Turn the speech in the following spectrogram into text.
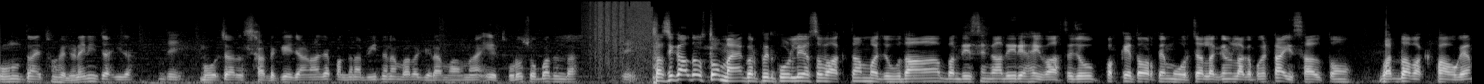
ਉਹਨੂੰ ਤਾਂ ਇੱਥੋਂ ਹਿੱਲਣਾ ਹੀ ਨਹੀਂ ਚਾਹੀਦਾ। ਜੀ। ਮੋਰਚਾ ਛੱਡ ਕੇ ਜਾਣਾ ਜਾਂ 15 20 ਦਿਨਾਂ ਬਾਅਦ ਗੇੜਾ ਮਾਰਨਾ ਇਹ ਥੋੜੋ ਸ਼ੋਭਾ ਦਿੰਦਾ। ਸਤਿ ਸ਼੍ਰੀ ਅਕਾਲ ਦੋਸਤੋ ਮੈਂ ਗੁਰਪ੍ਰੀਤ ਕੋਹਲੀ ਇਸ ਵਕਤ ਮੌਜੂਦ ਹਾਂ ਬੰਦੀ ਸਿੰਘਾਂ ਦੀ ਰਿਹਾਈ ਵਾਸਤੇ ਜੋ ਪੱਕੇ ਤੌਰ ਤੇ ਮੋਰਚਾ ਲੱਗਣ ਨੂੰ ਲਗਭਗ 2.5 ਸਾਲ ਤੋਂ ਵੱਧ ਦਾ ਵਕਫਾ ਹੋ ਗਿਆ।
